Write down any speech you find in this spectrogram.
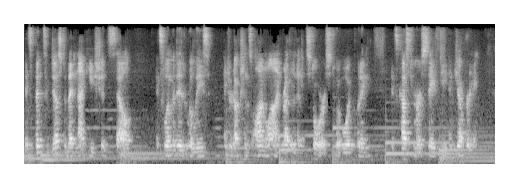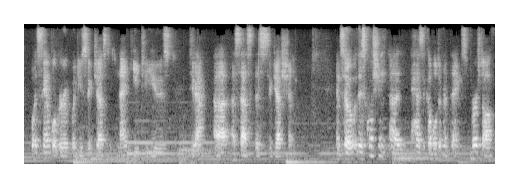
It's been suggested that Nike should sell its limited release introductions online rather than in stores to avoid putting its customers' safety in jeopardy. What sample group would you suggest Nike to use to uh, assess this suggestion? And so this question uh, has a couple different things. First off,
